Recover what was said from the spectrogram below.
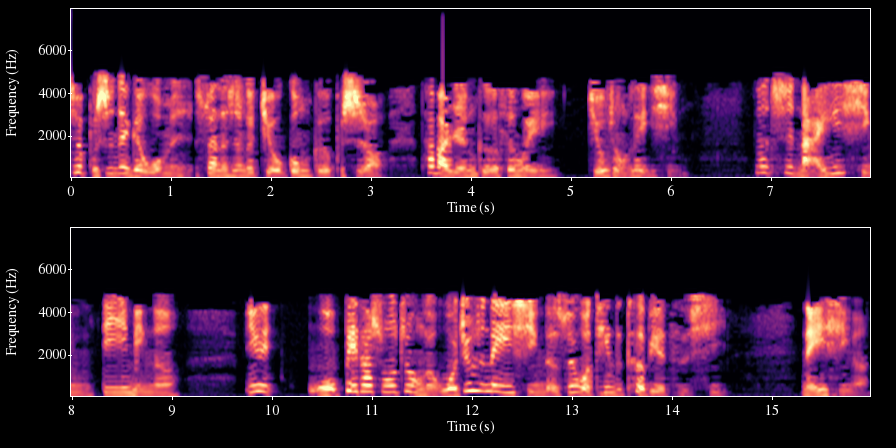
这不是那个我们算的是那个九宫格，不是啊。他把人格分为九种类型。那是哪一型第一名呢？因为我被他说中了，我就是那一型的，所以我听得特别仔细。哪一型啊？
